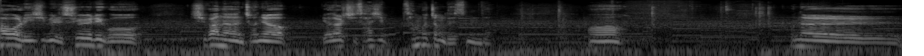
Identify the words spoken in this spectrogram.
4월 20일 수요일이고 시간은 저녁 8시 43분쯤 됐습니다. 어, 오늘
